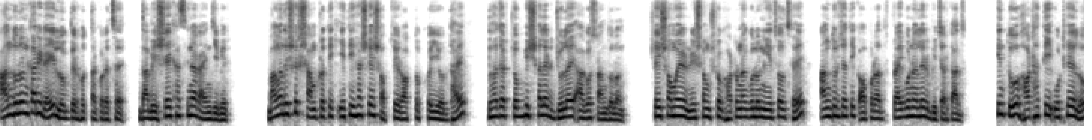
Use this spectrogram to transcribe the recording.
আন্দোলনকারীরাই লোকদের হত্যা করেছে, দাবি শেখ হাসিনার আইনজীবীর। বাংলাদেশের সাম্প্রতিক ইতিহাসে সবচেয়ে রক্তক্ষয়ী অধ্যায় দু হাজার চব্বিশ সালের জুলাই আগস্ট আন্দোলন। সেই সময়ের নৃশংস ঘটনাগুলো নিয়ে চলছে আন্তর্জাতিক অপরাধ ট্রাইব্যুনালের বিচার কাজ। কিন্তু হঠাৎই উঠে এলো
